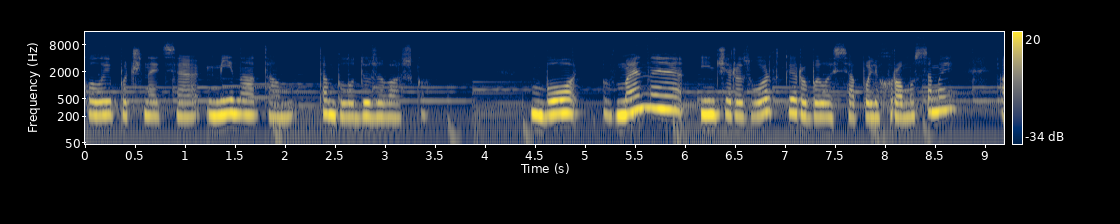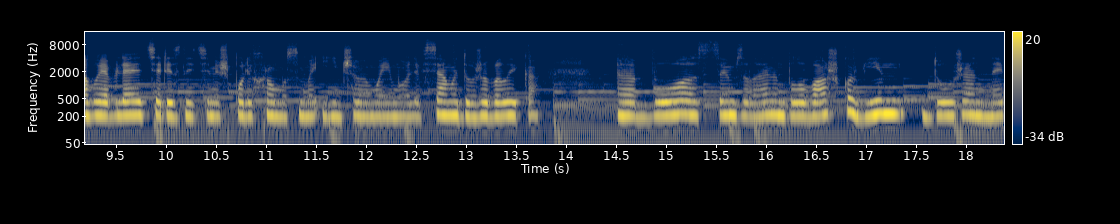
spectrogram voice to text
коли почнеться міна, там, там було дуже важко. Бо в мене інші розгортки робилися поліхромусами, а виявляється, різниця між поліхромусами і іншими моїми олівцями дуже велика. Е, Бо з цим зеленим було важко, він дуже не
